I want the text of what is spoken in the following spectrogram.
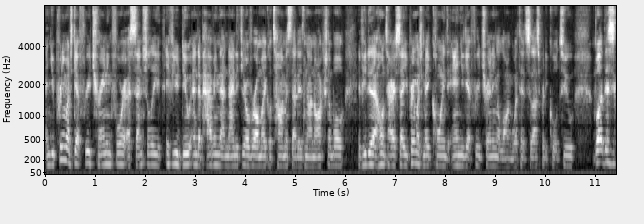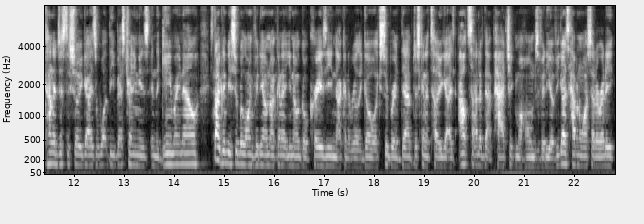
and you pretty much get free training for it essentially if you do end up having that 93 overall Michael Thomas that is non-auctionable. If you do that whole entire set, you pretty much make coins and you get free training along with it, so that's pretty cool too. But this is kind of just to show you guys what the best training is in the game right now. It's not going to be a super long video. I'm not going to, you know, go crazy, not going to really go go like super in depth. Just gonna tell you guys outside of that Patrick Mahomes video. If you guys haven't watched that already,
